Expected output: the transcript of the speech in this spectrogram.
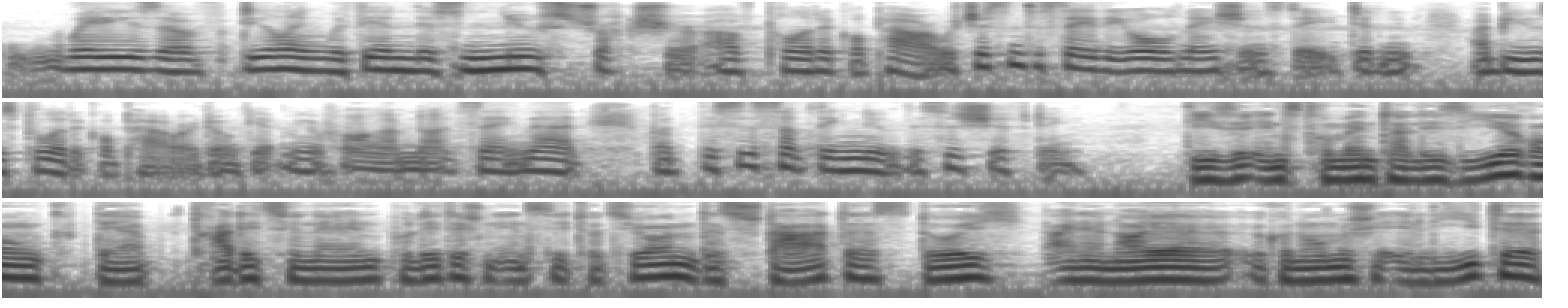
ways of dealing within this new structure of political power, which isn't to say the old nation state didn't abuse political power. Don't get me wrong, I'm not saying that. But this is something new, this is shifting. Diese Instrumentalisierung der traditionellen politischen Institutionen des Staates durch eine neue ökonomische Elite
